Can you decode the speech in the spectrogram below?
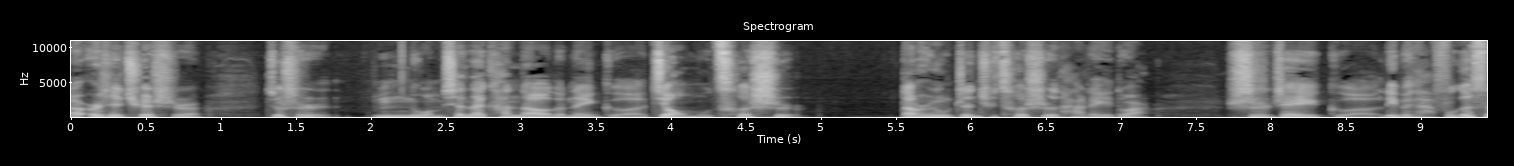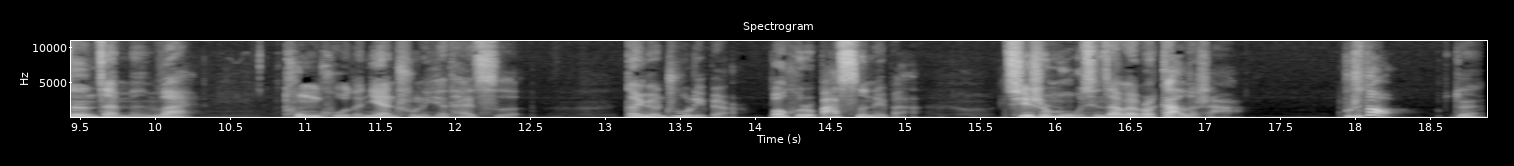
而而且确实就是，嗯，我们现在看到的那个教母测试，当时用针去测试她这一段儿，是这个丽贝卡·福格森在门外痛苦的念出那些台词，但原著里边，包括说八四那版，其实母亲在外边干了啥，不知道。对。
